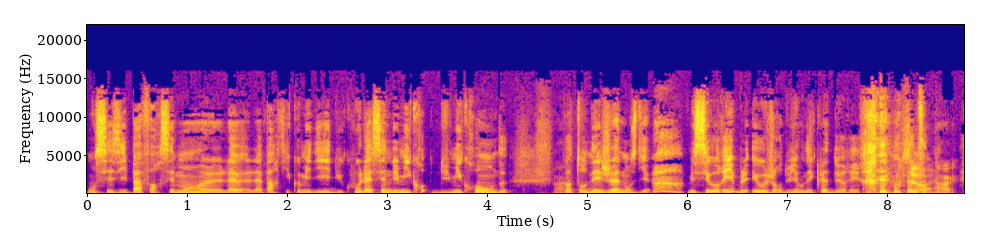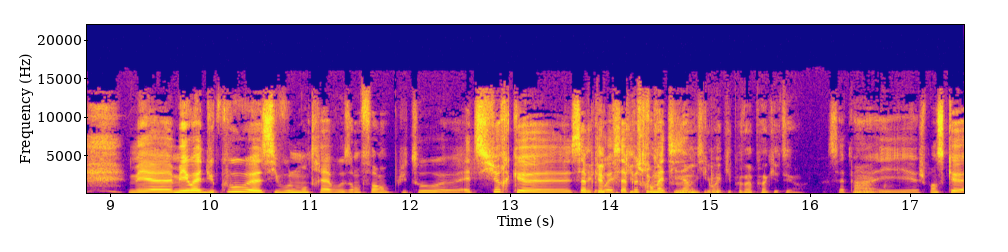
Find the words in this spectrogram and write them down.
on saisit pas forcément euh, la, la partie comédie. Et du coup, la scène du micro, du micro-ondes. Quand on est jeune, on se dit, Ah, mais c'est horrible. Et aujourd'hui, on éclate de rire. Vrai. Ah mais, euh, mais ouais, du coup, si vous le montrez à vos enfants, plutôt être sûr que ça peut, ça peut traumatiser un, peu- petit peu. qui peuvent un peu inquiéter. Ça peut-. Et je pense que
